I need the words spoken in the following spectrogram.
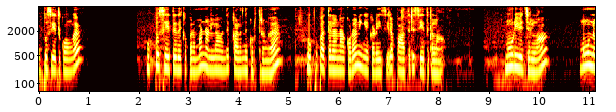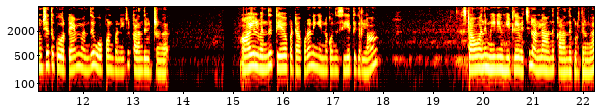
உப்பு சேர்த்துக்கோங்க. உப்பு சேர்த்ததுக்கப்புறமா நல்லா வந்து கலந்து கொடுத்துருங்க. உப்பு பத்தலைன்னா கூட நீங்கள் கடைசியில் பார்த்துட்டு சேர்த்துக்கலாம். மூடி வச்சிடலாம். மூணு நிமிஷத்துக்கு ஒரு டைம் வந்து ஓப்பன் பண்ணிவிட்டு கலந்து விட்டுருங்க. ஆயில் வந்து தேவைப்பட்டால் கூட நீங்கள் இன்னும் கொஞ்சம் சேர்த்துக்கிடலாம். ஸ்டவ் வந்து மீடியம் ஹீட்லேயே வச்சு நல்லா வந்து கலந்து கொடுத்துருங்க.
